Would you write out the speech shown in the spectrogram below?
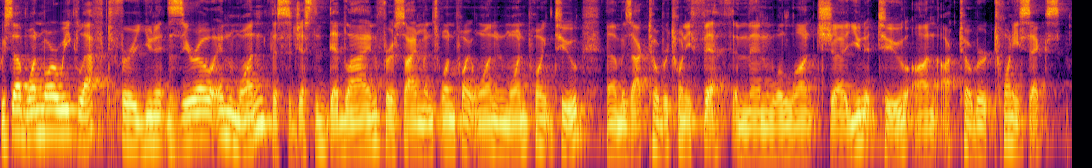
we still have one more week left for Unit 0 and 1. The suggested deadline for assignments 1.1 and 1.2 um, is October 25th, and then we'll launch uh, Unit 2 on October 26th.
